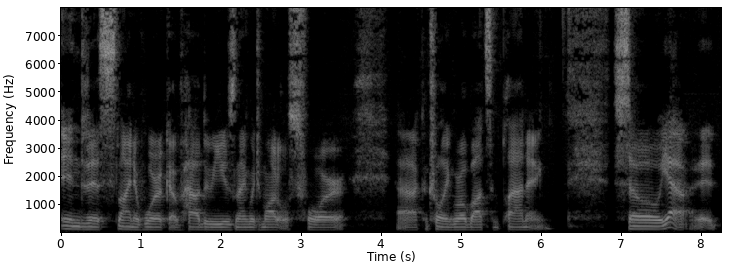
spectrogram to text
in this line of work of how do we use language models for uh, controlling robots and planning. So, yeah, it,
